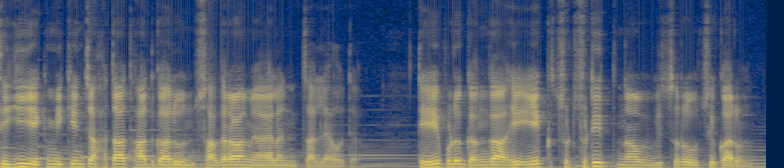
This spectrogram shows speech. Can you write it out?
तिघी एकमेकींच्या हातात हात घालून सागरा मिळायला चालल्या होत्या. तेही पुढं गंगा हे एक सुटसुटीत नाव विसरू स्वीकारून.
